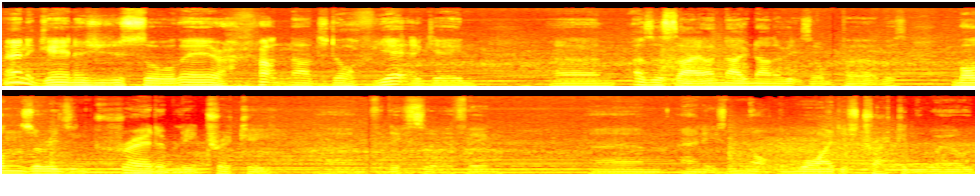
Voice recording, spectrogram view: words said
And again, as you just saw there, I got nudged off yet again. Um, as I say, I know none of it's on purpose. Monza is incredibly tricky um, for this sort of thing. Um, and it's not the widest track in the world.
